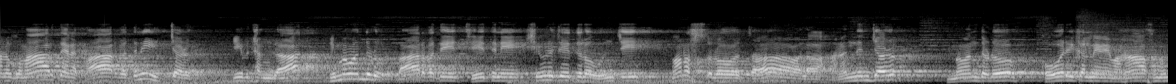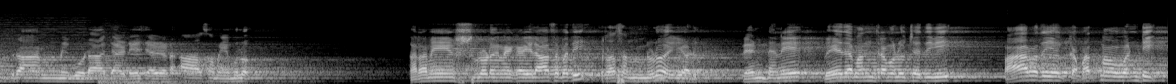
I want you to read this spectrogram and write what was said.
తన కుమార్తెన పార్వతిని ఇచ్చాడు. ఈ విధంగా హిమవంతుడు పార్వతి చేతిని శివుని చేతిలో ఉంచి మనస్సులో చాలా ఆనందించాడు. హిమవంతుడు కోరికల్ని మహాసముద్రాన్ని కూడా దాటేశాడు ఆ సమయంలో. పరమేశ్వరుడైన కైలాసపతి ప్రసన్నుడు అయ్యాడు. వెంటనే వేదమంత్రములు చదివి పార్వతి యొక్క పద్మం వంటి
